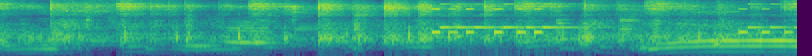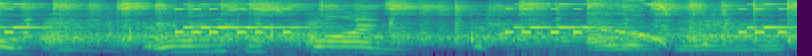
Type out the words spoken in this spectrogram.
And this is oh oh this is fun. I love doing this.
